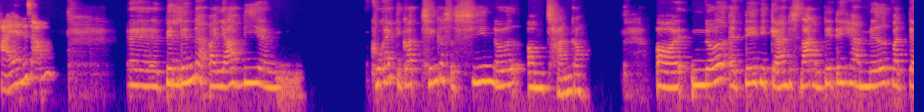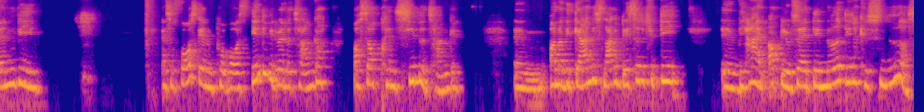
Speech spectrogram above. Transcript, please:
Hej alle sammen. Øh, Belinda og jeg, vi øh, kunne rigtig godt tænke os at sige noget om tanker. Og noget af det, vi gerne vil snakke om, det er det her med, hvordan vi, altså forskellen på vores individuelle tanker, og så princippet tanke. Øhm, og når vi gerne vil snakke om det, så er det fordi, øh, vi har en oplevelse af, at det er noget af det, der kan snyde os.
